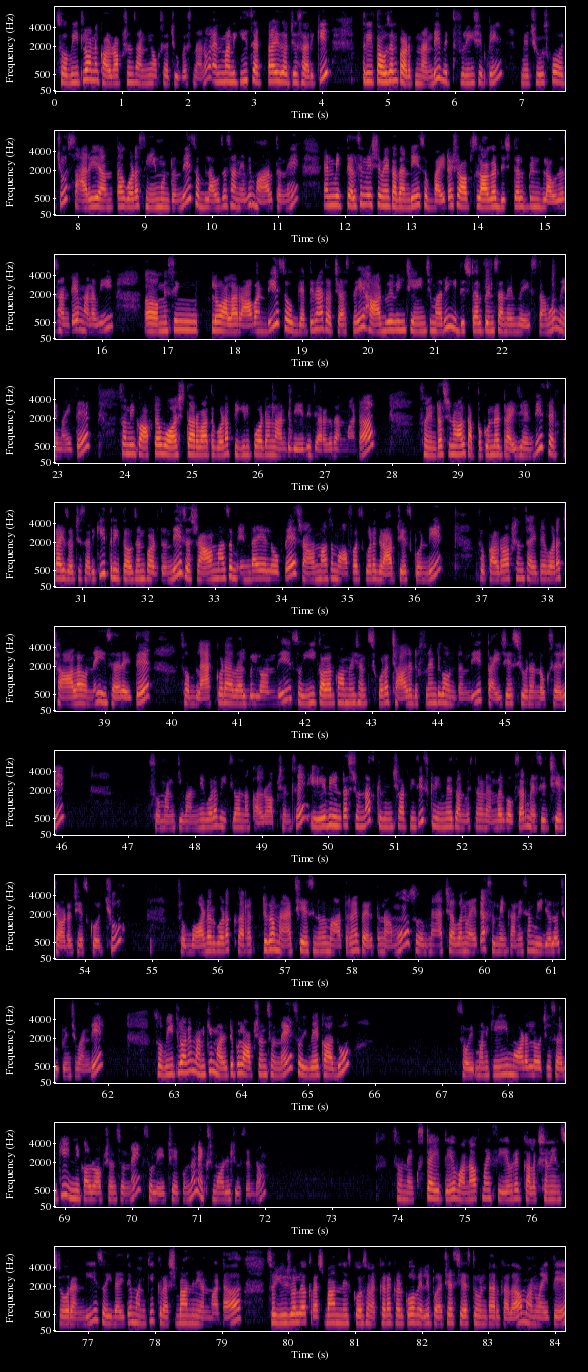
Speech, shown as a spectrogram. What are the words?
సో వీటిలో ఉన్న కలర్ ఆప్షన్స్ అన్నీ ఒకసారి చూపిస్తున్నాను. అండ్ మనకి సెట్ ప్రైస్ వచ్చేసరికి త్రీ థౌజండ్ పడుతుందండి విత్ ఫ్రీ షిప్పింగ్ మీరు చూసుకోవచ్చు శారీ అంతా కూడా సేమ్ ఉంటుంది. సో బ్లౌజెస్ అనేవి మారుతున్నాయి. అండ్ మీకు తెలిసిన విషయమే కదండి సో బయట షాప్స్ లాగా డిజిటల్ ప్రింట్ బ్లౌజెస్ అంటే మనవి మిస్సింగ్లో అలా రావండి. సో గట్టినాథ్ వచ్చేస్తాయి. హార్డ్ వీవింగ్ చేయించి మరి ఈ డిజిటల్ ప్రింట్స్ అనేవి వేయిస్తాము మేమైతే. సో మీకు ఆఫ్టర్ వాష్ తర్వాత కూడా పిగిలిపోవడం లాంటిది ఏది జరగదు అనమాట సో ఇంట్రెస్ట్ ఉన్న వాళ్ళు తప్పకుండా ట్రై చేయండి. సెట్ ప్రైస్ వచ్చేసరికి త్రీ థౌజండ్ పడుతుంది. సో శ్రావణ మాసం ఎండ్ అయ్యే లోపే శ్రావణ మాసం ఆఫర్స్ కూడా గ్రాప్ చేసుకోండి. సో కలర్ ఆప్షన్స్ అయితే కూడా చాలా ఉన్నాయి ఈసారి అయితే. సో బ్లాక్ కూడా అవైలబుల్గా ఉంది. సో ఈ కలర్ కాంబినేషన్స్ కూడా చాలా డిఫరెంట్గా ఉంటుంది. ట్రై చేసి చూడండి ఒకసారి. సో మనకి ఇవన్నీ కూడా వీటిలో ఉన్న కలర్ ఆప్షన్సే. ఏది ఇంట్రెస్ట్ ఉన్నా స్క్రీన్ షాట్ తీసి స్క్రీన్ మీద కనిపిస్తున్న నెంబర్కి ఒకసారి మెసేజ్ చేసి ఆర్డర్ చేసుకోవచ్చు. సో బార్డర్ కూడా కరెక్ట్గా మ్యాచ్ చేసినవి మాత్రమే పెడుతున్నాము. సో మ్యాచ్ అవ్వనివి అయితే అసలు మేము కనీసం వీడియోలో చూపించమండి. సో వీటిలోనే మనకి మల్టిపుల్ ఆప్షన్స్ ఉన్నాయి. సో ఇవే కాదు. సో మనకి ఈ మోడల్లో వచ్చేసరికి ఇన్ని కలర్ ఆప్షన్స్ ఉన్నాయి. సో లేట్ చేయకుండా నెక్స్ట్ మోడల్ చూసేద్దాం. సో నెక్స్ట్ అయితే one of my favourite collection in store అండి. సో ఇదైతే మనకి క్రష్ బాందిని అనమాట సో యూజువల్గా క్రష్ బాందినీస్ కోసం ఎక్కడెక్కడికో వెళ్ళి పర్చేస్ చేస్తూ ఉంటారు కదా మనం అయితే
